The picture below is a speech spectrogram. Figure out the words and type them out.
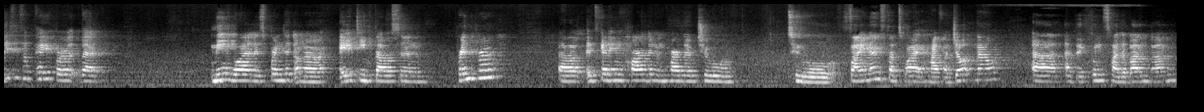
this is a paper that meanwhile is printed on a 18,000 print run. Uh, it's getting harder and harder to to finance. That's why I have a job now uh, at the Kunsthalle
